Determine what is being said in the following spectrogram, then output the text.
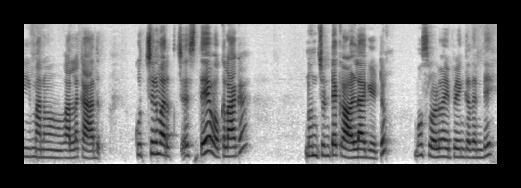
ఈ మనం వల్ల కాదు. కూర్చుని వర్క్ చేస్తే ఒకలాగా నుంచుంటే కాళ్ళలాగేటు ముసలోళం అయిపోయాం కదండి.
